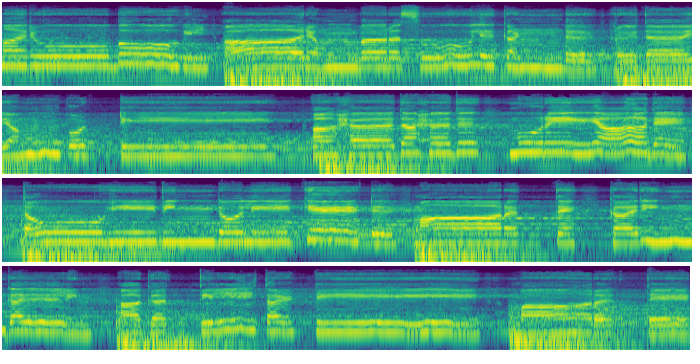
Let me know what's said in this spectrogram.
മരുഭൂവിൽ ആരംഭ റസൂൽ കണ്ട് ഹൃദയം പൊട്ടി. അഹദഹദ് മുറിയാതെ തൗഹീദിൻ ഡൊലി കേട്ട് മാറത്തെ കരിങ്കല്ലിൻ അകത്തിൽ തട്ടി മാറത്തെ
